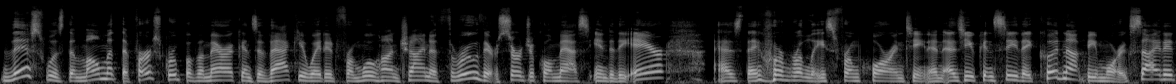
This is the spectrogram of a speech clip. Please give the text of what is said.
This was the moment the first group of Americans evacuated from Wuhan, China, threw their surgical masks into the air as they were released from quarantine. And as you can see, they could not be more excited,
